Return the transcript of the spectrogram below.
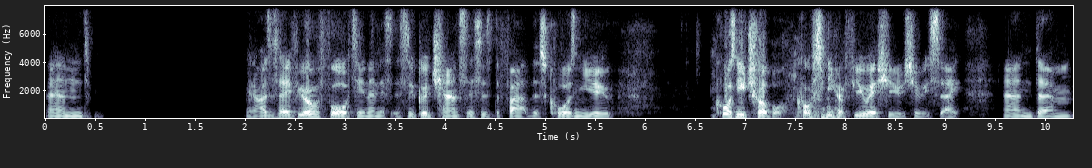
and you know, as I say, if you're over 40, then it's, it's a good chance this is the fat that's causing you causing you trouble, causing you a few issues, should we say? And um,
